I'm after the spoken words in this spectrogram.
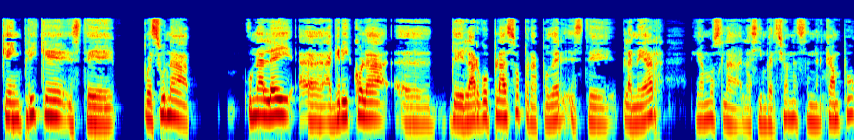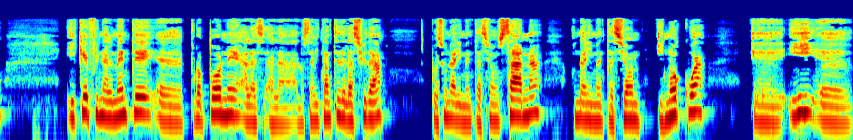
que implique este, pues una, una ley uh, agrícola uh, de largo plazo para poder este, planear, digamos, la, las inversiones en el campo y que finalmente uh, propone a, a los habitantes de la ciudad pues una alimentación sana, una alimentación inocua, eh, y eh,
